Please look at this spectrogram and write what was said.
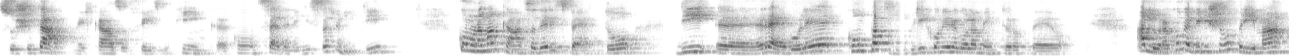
società, nel caso Facebook Inc., con sede negli Stati Uniti, con una mancanza del rispetto di eh, regole compatibili con il regolamento europeo. Allora, come vi dicevo prima,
